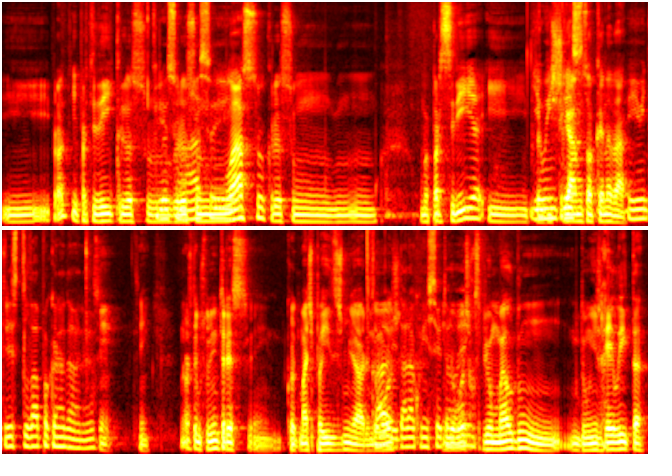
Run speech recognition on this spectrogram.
e pronto, e a partir daí criou-se criou um, laço, um e... laço criou-se um, uma parceria e, portanto, e chegámos ao Canadá. E o interesse de levar para o Canadá, não é? Sim, sim. Nós temos todo o interesse. Quanto mais países, melhor. Ainda claro, hoje, e a conhecer ainda também. hoje recebi um mail de um, de um israelita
